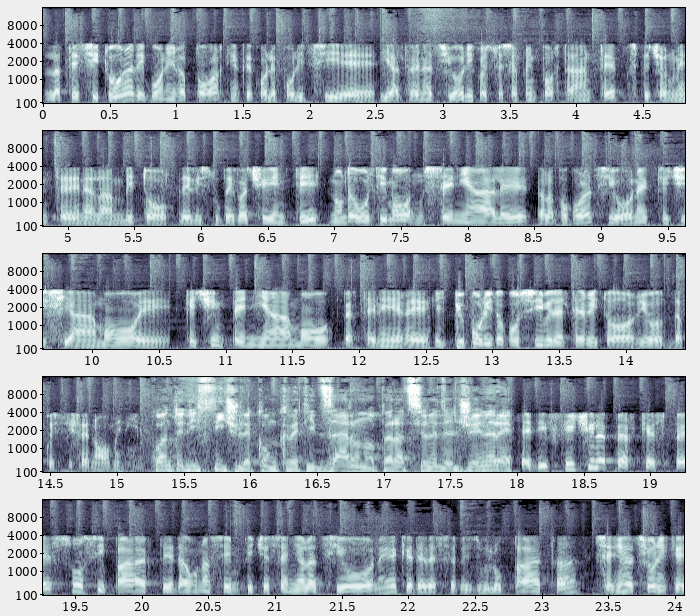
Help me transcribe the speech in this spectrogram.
la tessitura dei buoni rapporti anche con le polizie di altre nazioni, questo è sempre importante, specialmente nell'ambito degli stupefacenti. Non da ultimo un segnale alla popolazione che ci siamo e che ci impegniamo per tenere il più pulito possibile il territorio da questi fenomeni. Quanto è difficile concretizzare un'operazione del genere? È difficile perché spesso si parte da una semplice segnalazione che deve essere sviluppata, segnalazioni che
